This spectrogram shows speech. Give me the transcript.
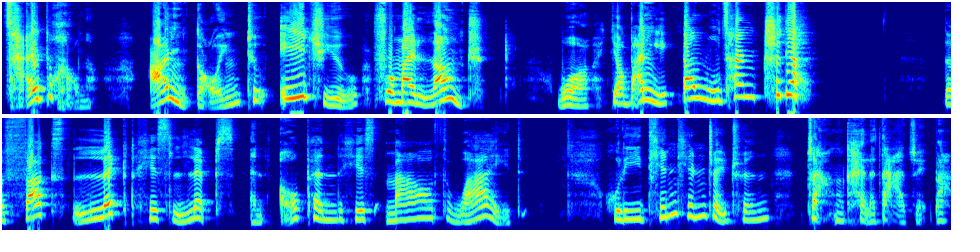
才不好呢！” ！” I'm going to eat you for my lunch. 我要把你当午餐吃掉。The fox licked his lips and opened his mouth wide. 狐狸舔舔嘴唇，张开了大嘴巴。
